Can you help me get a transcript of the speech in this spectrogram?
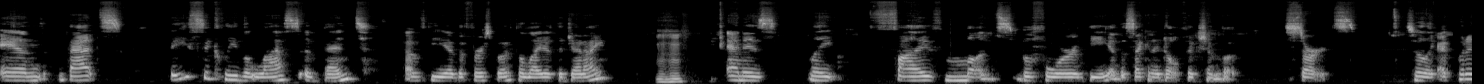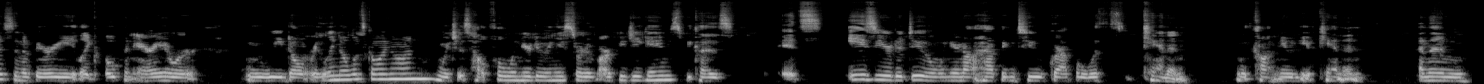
and that's basically the last event of the uh, the first book, The Light of the Jedi, mm-hmm. and is like five months before the uh, the second adult fiction book starts. So like I put us in a very like open area where we don't really know what's going on, which is helpful when you're doing these sort of RPG games because it's easier to do when you're not having to grapple with canon, with continuity of canon. And then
